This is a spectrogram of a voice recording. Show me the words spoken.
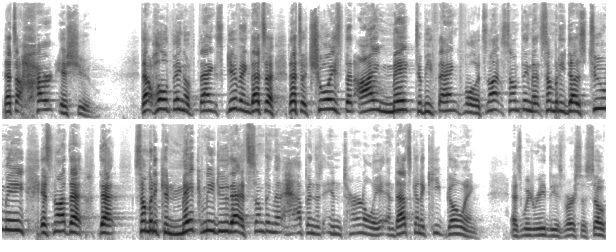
that's a heart issue. That whole thing of thanksgiving, that's a, that's a choice that I make to be thankful. It's not something that somebody does to me. It's not that, that somebody can make me do that. It's something that happens internally, and that's going to keep going as we read these verses. So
